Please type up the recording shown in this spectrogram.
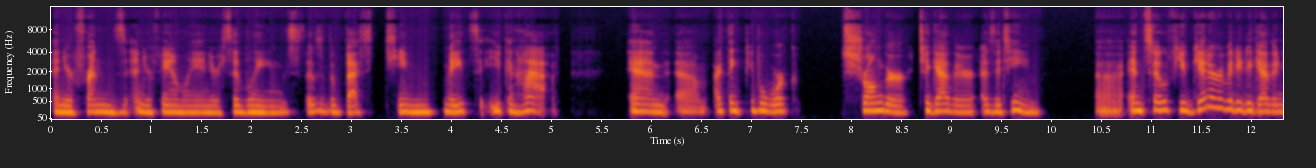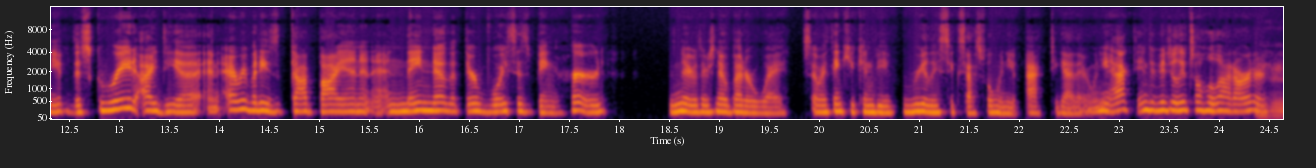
and your friends and your family and your siblings. Those are the best teammates that you can have. And um, I think people work stronger together as a team. Uh, and so if you get everybody together and you have this great idea and everybody's got buy-in and, and they know that their voice is being heard, no, there's no better way. So I think you can be really successful when you act together. When you act individually, it's a whole lot harder, mm-hmm.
